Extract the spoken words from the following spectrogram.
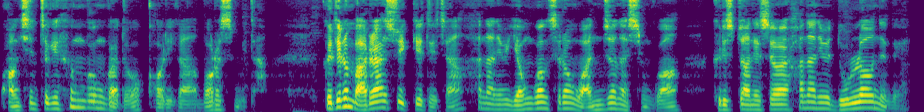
광신적인 흥분과도 거리가 멀었습니다. 그들은 말을 할 수 있게 되자 하나님의 영광스러운 완전하심과 그리스도 안에서 하나님의 놀라운 은혜,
